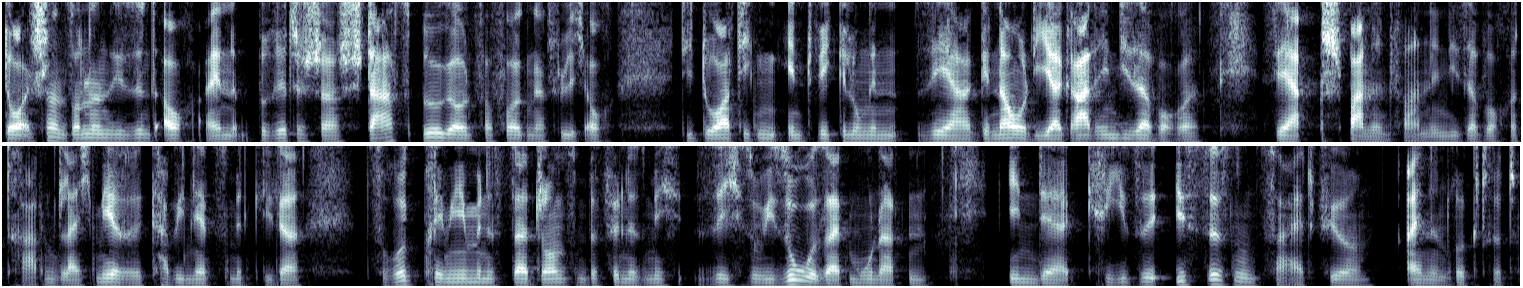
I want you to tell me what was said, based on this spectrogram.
Deutschland, sondern Sie sind auch ein britischer Staatsbürger und verfolgen natürlich auch die dortigen Entwicklungen sehr genau, die ja gerade in dieser Woche sehr spannend waren. In dieser Woche traten gleich mehrere Kabinettsmitglieder zurück. Premierminister Johnson befindet sich sowieso seit Monaten in der Krise. Ist es nun Zeit für einen Rücktritt?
